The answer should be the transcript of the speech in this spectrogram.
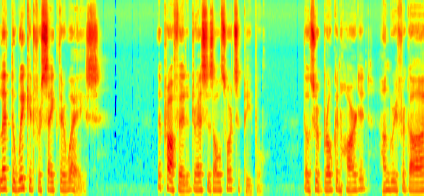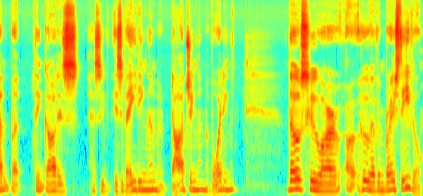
Let the wicked forsake their ways. The prophet addresses all sorts of people those who are broken-hearted, hungry for God, but think God is, is evading them or dodging them, avoiding them. Those who are, who have embraced evil.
